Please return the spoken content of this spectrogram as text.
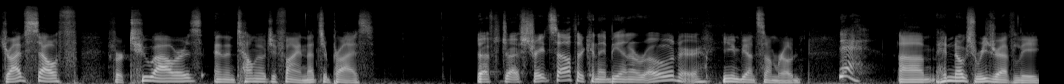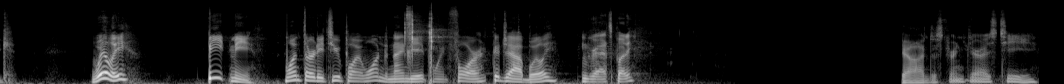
drive south for two hours, and then tell me what you find. That's your prize. Do I have to drive straight south, or can I be on a road? Or You can be on some road. yeah, Um, Hidden Oaks redraft league. Willie beat me 132.1 to 98.4. Good job, Willie. congrats, buddy. God, just drink your iced tea.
